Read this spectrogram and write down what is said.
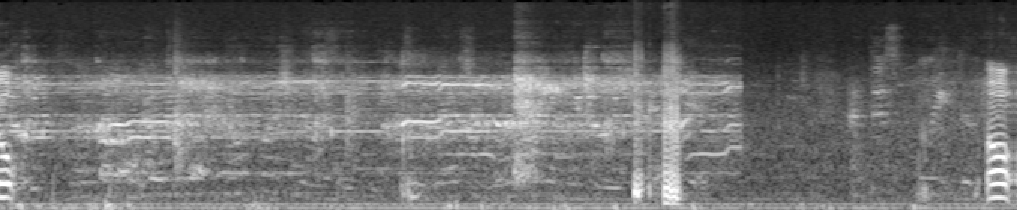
Right? Look. At this point, the Oh.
